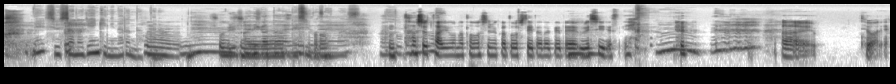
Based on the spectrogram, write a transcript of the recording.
すね。ね、出社の元気になるんだったら。うん。ねそうですねありがたいですね。ありがとうござい多ます種多様な楽しみ方をしていただけて嬉しいですね。うん。はい。ではね、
